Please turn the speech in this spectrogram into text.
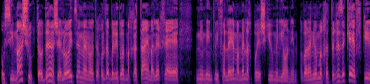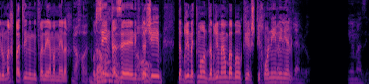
עושים משהו, אתה יודע, שלא יצא ממנו, אתה יכול לדבר איתו עד מחרתיים על איך אה, מ- מ- מפעלי ים המלח פה ישקיעו מיליונים. אבל אני אומר לך, תראה איזה כיף, כאילו, מה אכפת לי ממפעלי ים המלח? נכון. עושים את הזה, ברור. נפגשים, מדברים אתמול, מדברים היום בבוקר, שטיחונים, לא עניין. לא. אם הם מאזינים.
